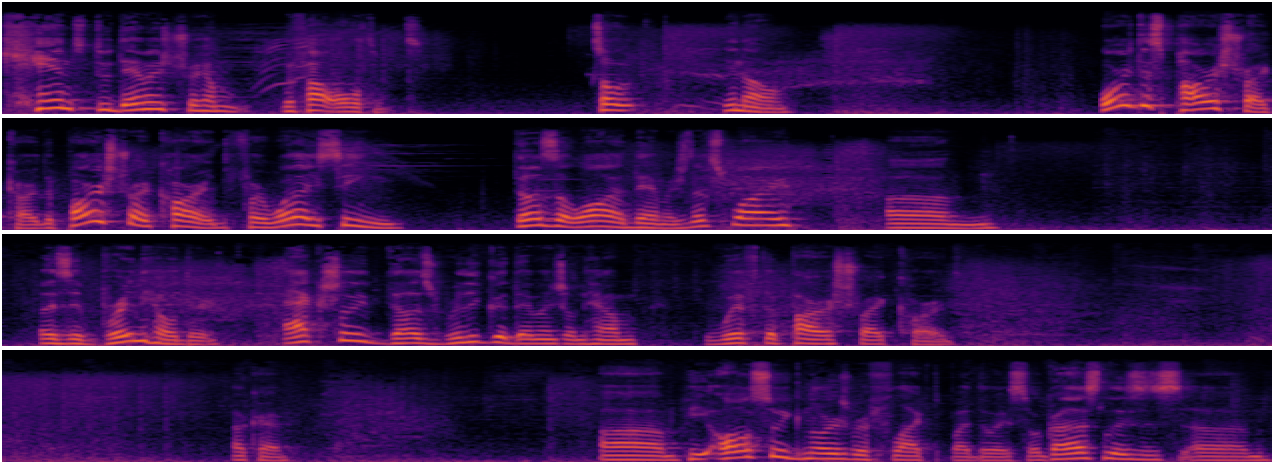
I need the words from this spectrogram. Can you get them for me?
can't do damage to him without ultimate. So you know, or this Power Strike card. The Power Strike card, for what I've seen, does a lot of damage. That's why, um, as a Brynhildr actually does really good damage on him with the Power Strike card. Okay. Um, he also ignores Reflect, by the way. So Goddess Liz's um,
